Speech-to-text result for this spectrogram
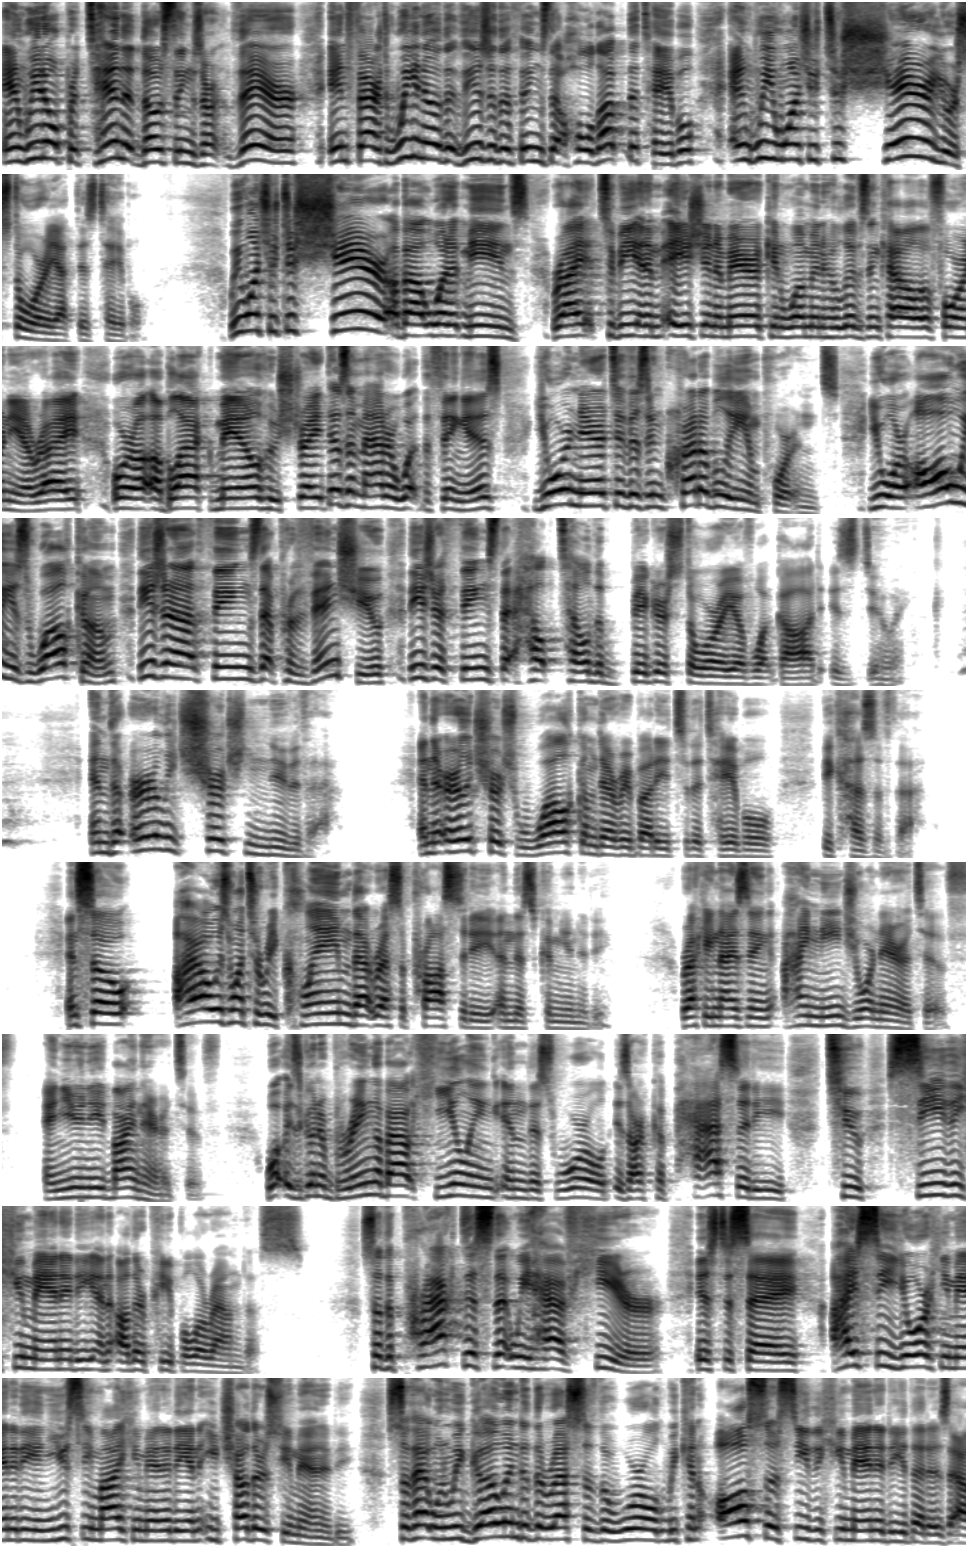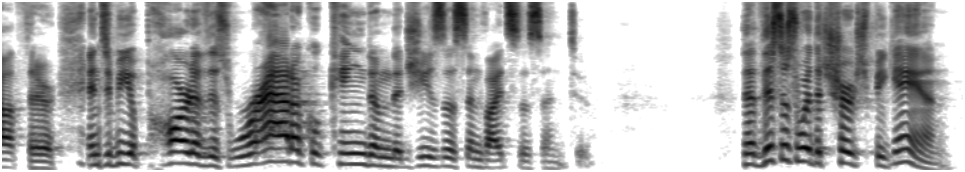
And we don't pretend that those things aren't there. In fact, we know that these are the things that hold up the table, and we want you to share your story at this table. We want you to share about what it means, right, to be an Asian American woman who lives in California, right, or a, a, black male who's straight. It doesn't matter what the thing is. Your narrative is incredibly important. You are always welcome. These are not things that prevent you, these are things that help tell the bigger story of what God is doing. And the early church knew that. And the early church welcomed everybody to the table because of that. And so I always want to reclaim that reciprocity in this community, recognizing I need your narrative and you need my narrative. What is going to bring about healing in this world is our capacity to see the humanity and other people around us. So, the practice that we have here is to say, I see your humanity and you see my humanity and each other's humanity. So that when we go into the rest of the world, we can also see the humanity that is out there and to be a part of this radical kingdom that Jesus invites us into. That this is where the church began.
